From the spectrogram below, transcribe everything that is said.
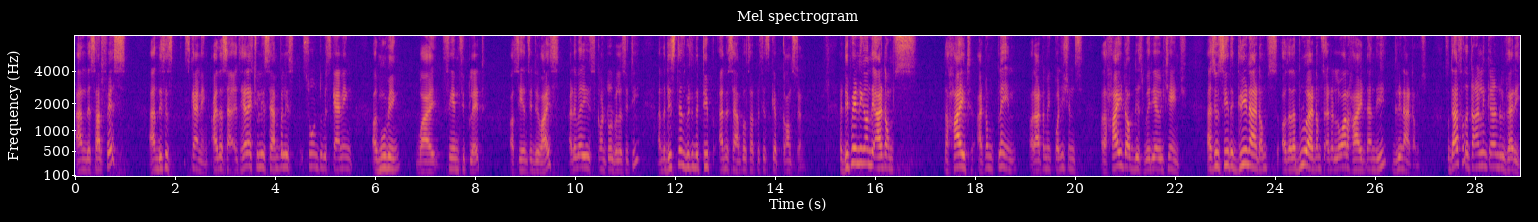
and the surface and this is scanning either here actually sample is shown to be scanning or moving by CNC plate or CNC device at a very controlled velocity and the distance between the tip and the sample surface is kept constant. Uh, depending on the atoms, the height atom plane or atomic positions, the height of this area will change. As you see the green atoms or the blue atoms at a lower height than the green atoms. So, therefore, the tunneling current will vary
